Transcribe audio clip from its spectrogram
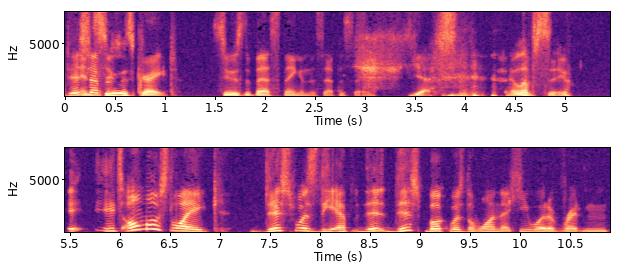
this and episode. Sue is great. Sue is the best thing in this episode. yes. I love Sue. it, it's almost like this was the ep- th- this book was the one that he would have written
